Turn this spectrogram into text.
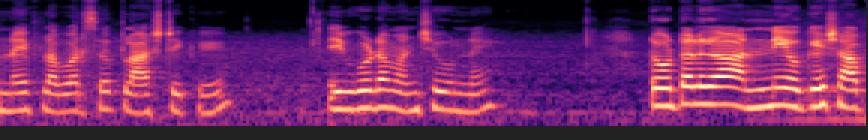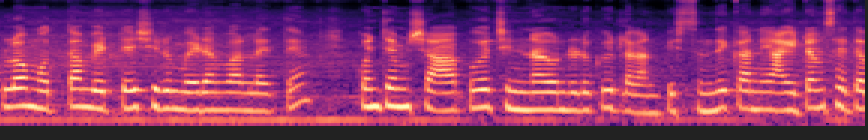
ఉన్నాయి ఫ్లవర్స్ ప్లాస్టిక్వి ఇవి కూడా మంచిగా ఉన్నాయి. టోటల్గా అన్నీ ఒకే షాప్లో మొత్తం పెట్టేసిరు మేడం వాళ్ళు అయితే కొంచెం షాప్ చిన్నగా ఉండడుకు ఇట్లా కనిపిస్తుంది. కానీ ఐటమ్స్ అయితే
